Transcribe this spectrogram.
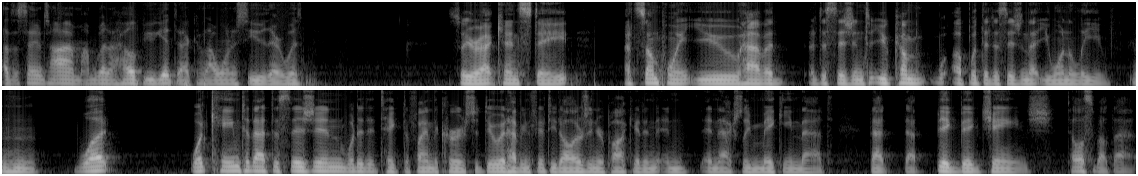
at the same time, I'm to help you get that because I want to see you there with me. So you're at Kent State. At some point, you have a, a decision to you come up with the decision that you want to leave. Mm-hmm. What what came to that decision? What did it take to find the courage to do it? Having fifty dollars in your pocket and, and and actually making that that that big big change. Tell us about that.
